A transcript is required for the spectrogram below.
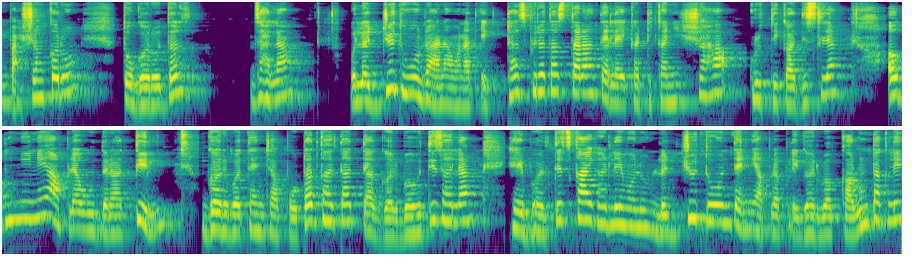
पाषण करून तो गरोदर झाला व लज्जित होऊन रानावनात एकटाच फिरत असताना त्याला एका ठिकाणी शहा कृतिका दिसल्या. अग्नीने आपल्या उदरातील गर्भ त्यांच्या पोटात घालतात. त्या गर्भवती झाल्या. हे भलतेच काय घडले म्हणून लज्जित होऊन त्यांनी आपले आपले गर्भ काढून टाकले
